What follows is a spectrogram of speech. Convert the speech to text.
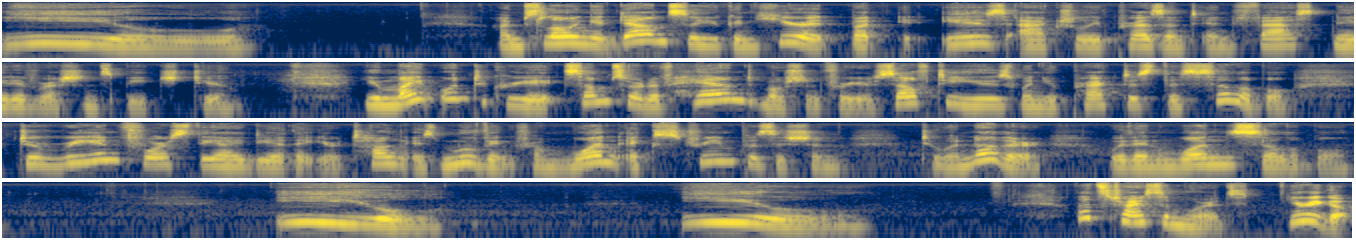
Il. I'm slowing it down so you can hear it, but it is actually present in fast native Russian speech too. You might want to create some sort of hand motion for yourself to use when you practice this syllable to reinforce the idea that your tongue is moving from one extreme position to another within one syllable. Eel. Eel. Let's try some words. Here we go.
